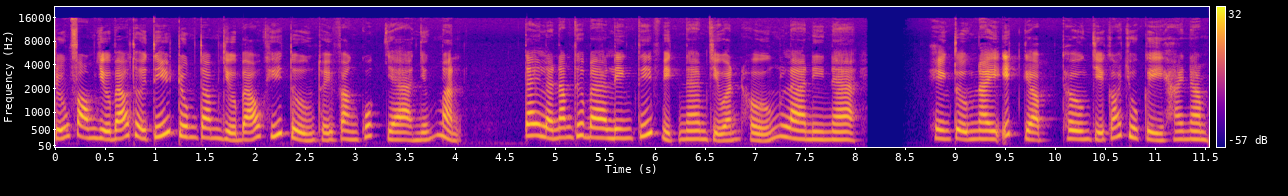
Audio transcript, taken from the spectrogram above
Trưởng phòng dự báo thời tiết Trung tâm Dự báo Khí tượng Thủy văn Quốc gia nhấn mạnh, đây là năm thứ ba liên tiếp Việt Nam chịu ảnh hưởng La Nina. Hiện tượng này ít gặp, thường chỉ có chu kỳ 2 năm.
